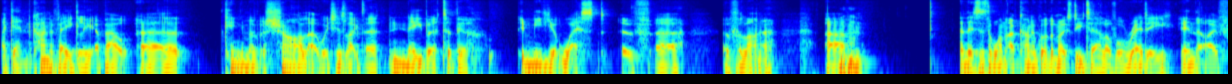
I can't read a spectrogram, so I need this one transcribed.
again, kind of vaguely about uh, Kingdom of Ashala, which is like the neighbor to the immediate west of uh, of Valana. Um, And this is the one that I've kind of got the most detail of already, in that I've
